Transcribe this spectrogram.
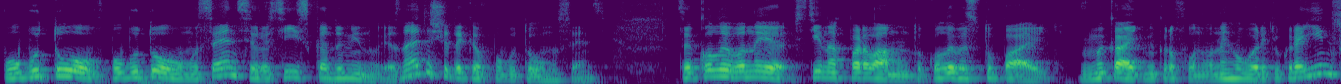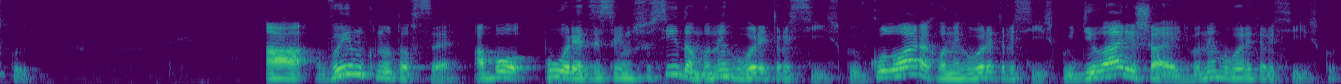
Побутов, в побутовому сенсі російська домінує. Знаєте, що таке в побутовому сенсі? Це коли вони в стінах парламенту, коли виступають, вмикають мікрофон, вони говорять українською, а вимкнуто все, або поряд зі своїм сусідом вони говорять російською. В кулуарах вони говорять російською. Діла рішають, вони говорять російською.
